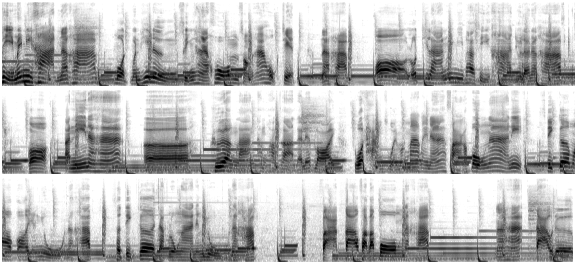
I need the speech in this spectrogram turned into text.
ษีไม่มีขาดนะครับ หมดวันที่ 1 สิงหาคม 2567 นะครับก็รถที่ร้านไม่มีภาษีขาดอยู่แล้วนะครับ ก็อันนี้นะฮะเเครื่องล้างทำความสะอาดแล้วเรียบร้อย ตัวถังสวยมากๆเลยนะ ฝากระโปรงหน้านี่สติกเกอร์มอกยังอยู่นะครับ สติกเกอร์จากโรงงานยังอยู่นะครับฝากกาวฝากระโปรงนะครับนะฮะกาวเดิม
